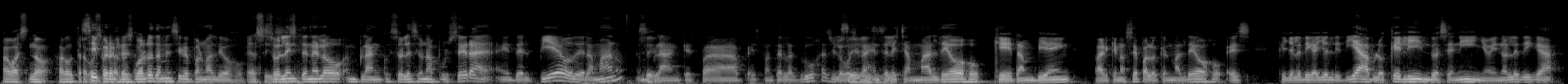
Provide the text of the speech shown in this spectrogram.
algo así. No, algo otra Sí, cosa, pero el cosa. resguardo también sirve para el mal de ojo. Eh, sí, Suelen sí, sí. tenerlo en plan, suele ser una pulsera eh, del pie o de la mano, en Sí. plan, que es para espantar las brujas. Y luego Sí, si la sí, gente sí. le echa mal de ojo, que también, para el que no sepa lo que es el mal de ojo, es que yo le diga yo el de diablo, qué lindo ese niño, y no le diga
